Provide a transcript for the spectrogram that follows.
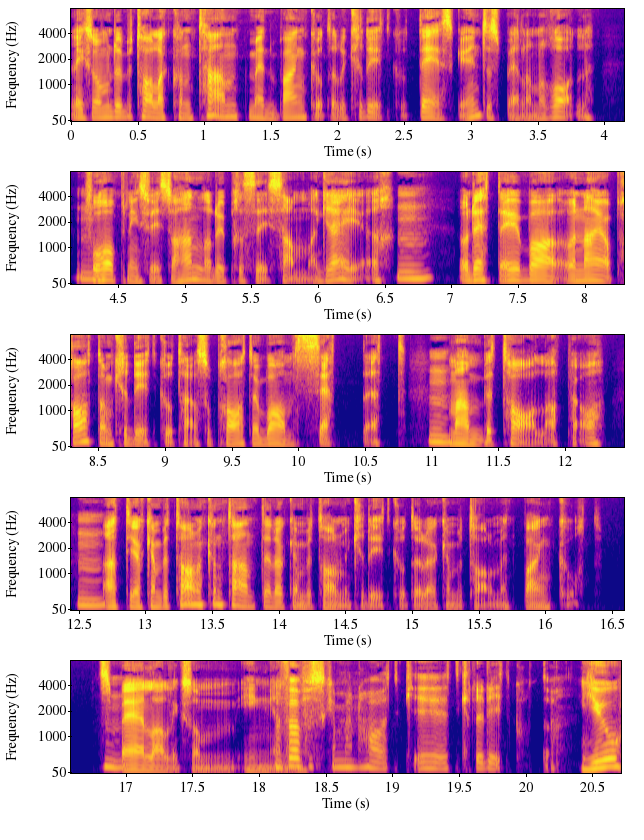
liksom, om du betalar kontant med bankkort eller kreditkort, det ska ju inte spela någon roll. Mm. Förhoppningsvis så handlar det ju precis samma grejer. Mm. Och detta är bara, och när jag pratar om kreditkort här så pratar jag bara om sättet mm. man betalar på. Mm. Att jag kan betala med kontant eller jag kan betala med kreditkort eller jag kan betala med ett bankkort. Mm. spelar liksom ingen... Men varför ska man ha ett, ett kreditkort då? Jo...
